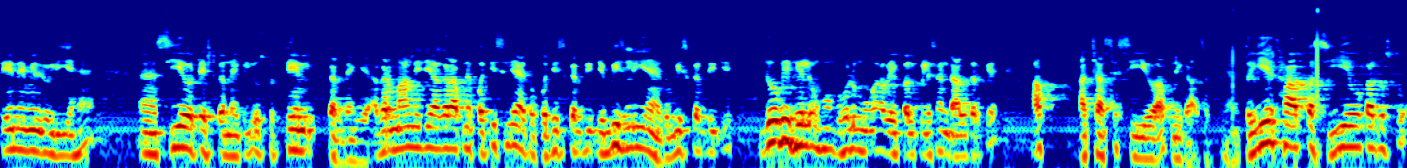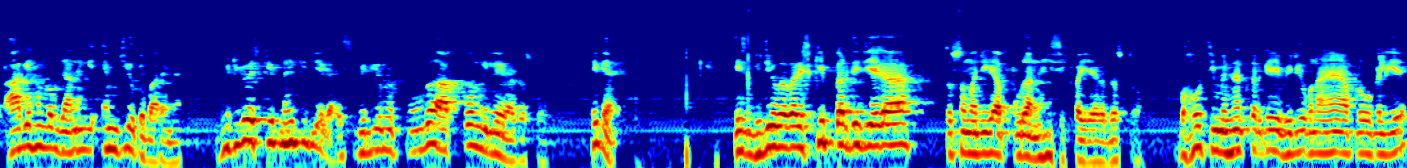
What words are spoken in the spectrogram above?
टेन एम जो लिए हैं सी टेस्ट करने के लिए उसको टेन कर देंगे। अगर मान लीजिए अगर आपने पच्चीस लिया है तो पच्चीस कर दीजिए, बीस लिए हैं तो बीस कर दीजिए। जो भी वैल्यू हो वॉल्यूम होगा एक कैलकुलेशन डाल करके आप अच्छा से सी आप निकाल सकते हैं। तो ये था आपका सी का दोस्तों। आगे हम लोग जानेंगे एमजीओ के बारे में। वीडियो स्किप नहीं कीजिएगा। इस वीडियो में पूरा आपको मिलेगा दोस्तों। ठीक है? इस वीडियो को अगर स्किप कर दीजिएगा तो समझिए आप पूरा नहीं सीख पाइएगा दोस्तों। बहुत ही मेहनत करके ये वीडियो बनाया है आप लोगों के लिए।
